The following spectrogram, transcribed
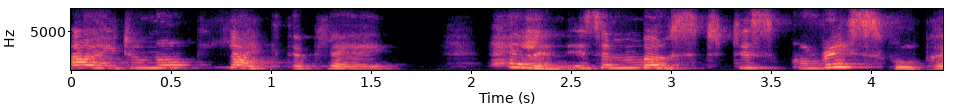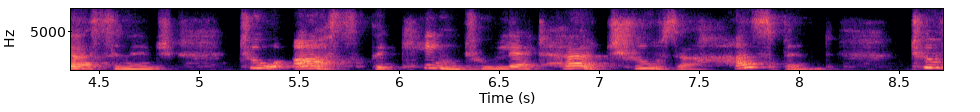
I do not like the play. Helen is a most disgraceful personage to ask the king to let her choose a husband, to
